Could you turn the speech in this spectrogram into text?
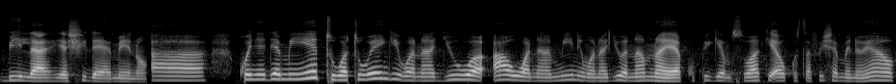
bila ya shida ya meno. Uh, kwenye jamii yetu watu wengi wanajua au wanaamini wanajua namna ya kupiga mswaki au kusafisha meno yao,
